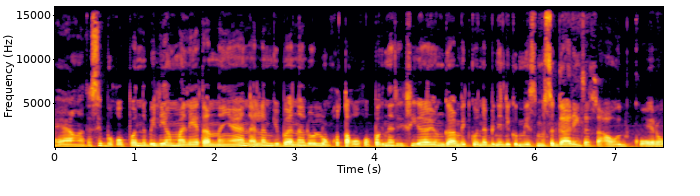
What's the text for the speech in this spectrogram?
Kaya nga sa Cebu ko pa nabili ang maleta na yan. Alam niyo ba, nalulungkot ako kapag nasisira yung gamit ko na binili ko mismo sa galing sa sahod ko. Pero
